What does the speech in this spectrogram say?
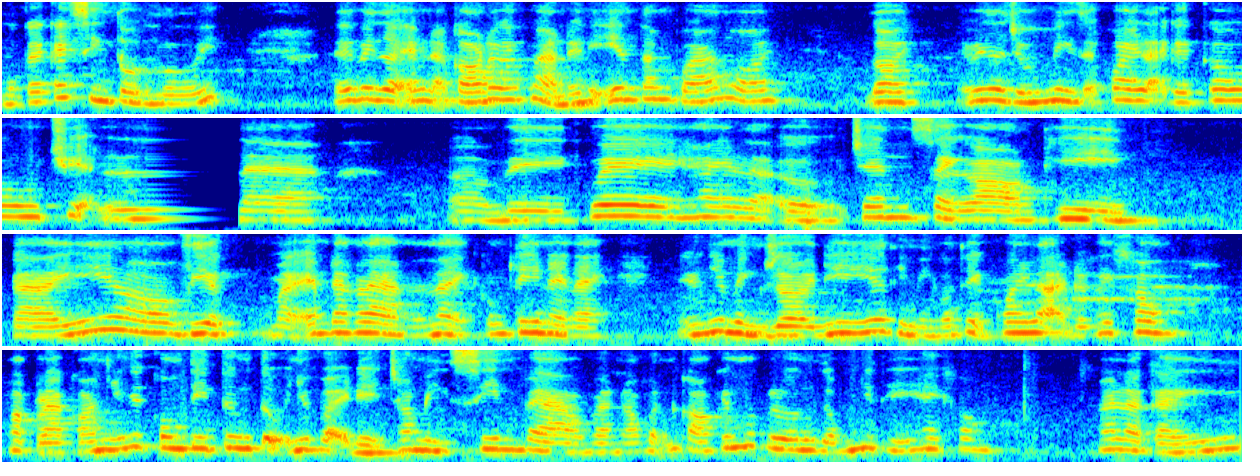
một cái cách sinh tồn mới thế bây giờ em đã có được cái khoản đấy thì yên tâm quá rồi. Rồi bây giờ chúng mình sẽ quay lại cái câu chuyện là uh, về quê hay là ở trên Sài Gòn thì cái uh, việc mà em đang làm này công ty này này nếu như mình rời đi ấy, thì mình có thể quay lại được hay không? Hoặc là có những cái công ty tương tự như vậy để cho mình xin vào và nó vẫn có cái mức lương giống như thế hay không? Hay là cái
